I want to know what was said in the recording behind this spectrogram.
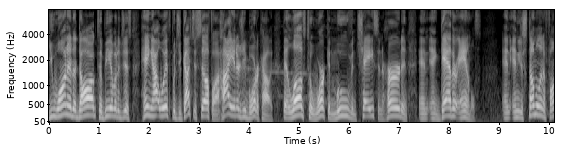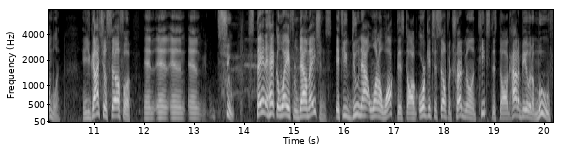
You wanted a dog to be able to just hang out with, but you got yourself a high energy border collie that loves to work and move and chase and herd and, and, and gather animals. And, and you're stumbling and fumbling. And you got yourself a, and, and, and, and shoot, stay the heck away from Dalmatians if you do not want to walk this dog or get yourself a treadmill and teach this dog how to be able to move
